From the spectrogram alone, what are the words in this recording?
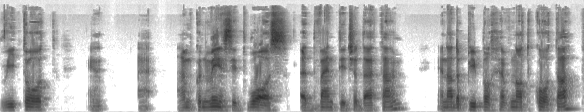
we thought, and I'm convinced it was advantage at that time, and other people have not caught up.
